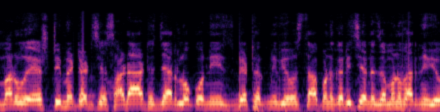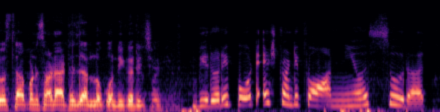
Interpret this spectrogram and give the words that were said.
અમારું એસ્ટિમેટેડ છે સાડા આઠ હજાર લોકોની બેઠકની વ્યવસ્થા પણ કરી છે અને જમણવારની વ્યવસ્થા પણ સાડા આઠ હજાર લોકોની કરી છે. Bureau report S twenty news Surat.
